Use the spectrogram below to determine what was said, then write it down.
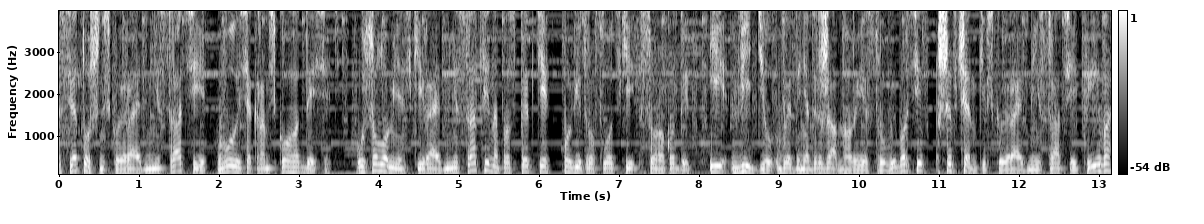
Святошинської райадміністрації, вулиця Крамського, 10. У Солом'янській райадміністрації на проспекті Повітрофлотський, 41. І відділ ведення Державного реєстру виборців Шевченківської райадміністрації Києва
